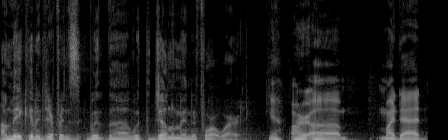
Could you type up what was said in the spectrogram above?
I'm making a difference with uh, with the gentleman in Fort Worth. Yeah, our uh, my dad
